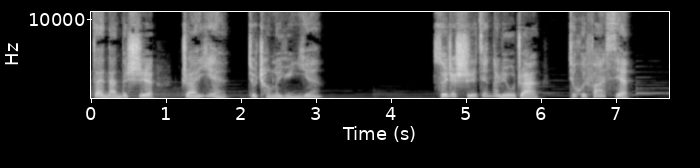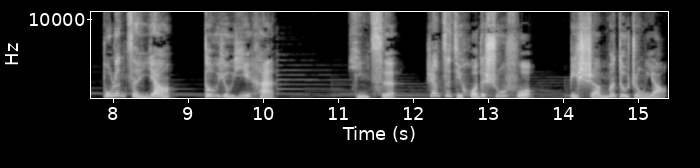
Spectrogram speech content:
再难的事，转眼就成了云烟。随着时间的流转，就会发现，不论怎样都有遗憾。因此，让自己活得舒服。比什么都重要。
